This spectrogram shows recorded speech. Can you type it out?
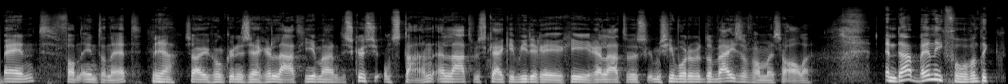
bent van internet, Ja. zou je gewoon kunnen zeggen: laat hier maar een discussie ontstaan en laten we eens kijken wie er reageren. En laten we eens, misschien worden we er wijzer van met z'n allen. En daar ben ik voor. Want ik,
